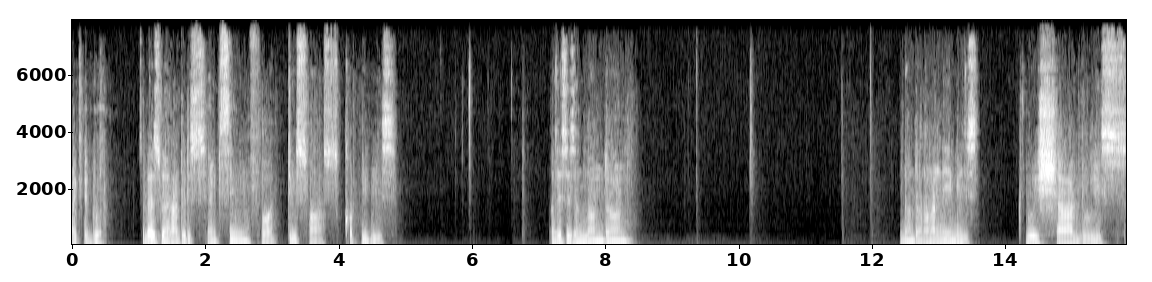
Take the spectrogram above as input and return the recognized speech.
okay good so let's go ahead and do the same thing for this one copy this and this is in london london and her name is Trisha Louise.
